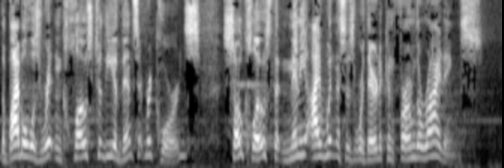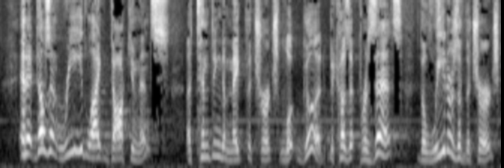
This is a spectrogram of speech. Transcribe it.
The Bible was written close to the events it records, so close that many eyewitnesses were there to confirm the writings. And it doesn't read like documents attempting to make the church look good because it presents the leaders of the church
